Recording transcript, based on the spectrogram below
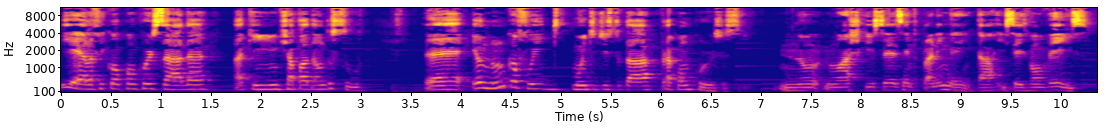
e ela ficou concursada aqui em Chapadão do Sul. É, eu nunca fui muito de estudar para concurso, assim. Não, não acho que isso é exemplo para ninguém, tá? E vocês vão ver isso.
